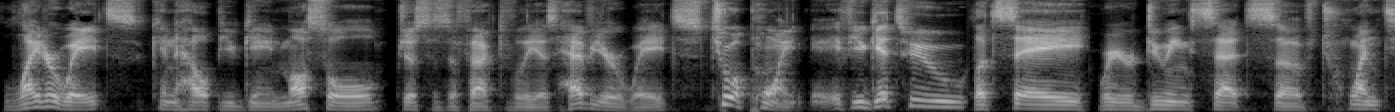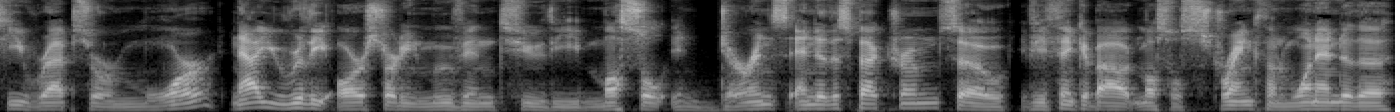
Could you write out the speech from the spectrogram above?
Lighter weights can help you gain muscle just as effectively as heavier weights to a point. If you get to, let's say, where you're doing sets of 20 reps or more, now you really are starting to move into the muscle endurance end of the spectrum. So if you think about muscle strength on one end of the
